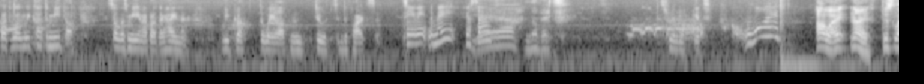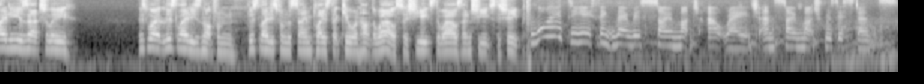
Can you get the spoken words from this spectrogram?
But when we cut the meat up, so it was me and my brother Heine. We cut the whale up and do it into parts. Do you eat the meat yourself? Yeah, love it. It's really good. Why? Oh wait, no, this lady is actually this way. This lady's not from. This lady's from the same place that kill and hunt the whales. So she eats the whales and she eats the sheep. Why do you think there is so much outrage and so much resistance?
